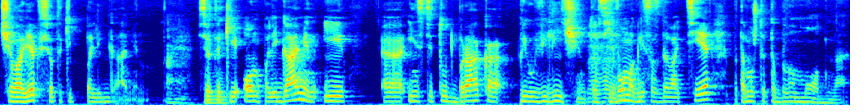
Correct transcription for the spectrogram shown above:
человек все-таки полигамен. ага. Все-таки он полигамен, и э, институт брака преувеличен. То есть его могли создавать те, потому что это было модно.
